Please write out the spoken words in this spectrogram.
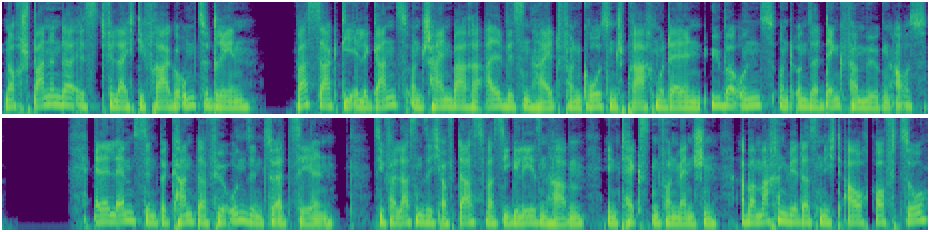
Noch spannender ist vielleicht die Frage umzudrehen, was sagt die Eleganz und scheinbare Allwissenheit von großen Sprachmodellen über uns und unser Denkvermögen aus? LLMs sind bekannt dafür, Unsinn zu erzählen. Sie verlassen sich auf das, was sie gelesen haben, in Texten von Menschen. Aber machen wir das nicht auch oft so?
